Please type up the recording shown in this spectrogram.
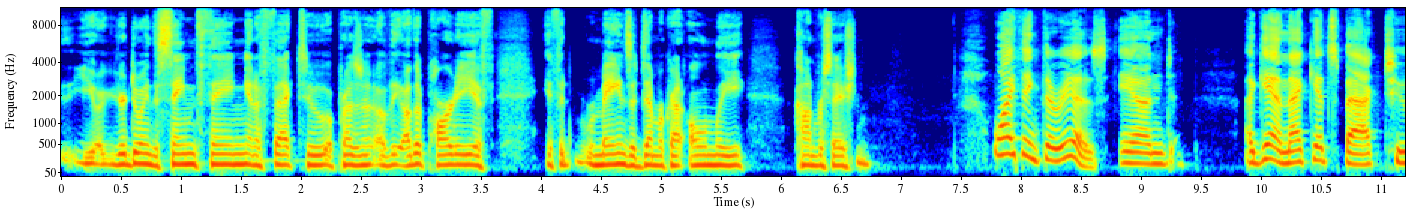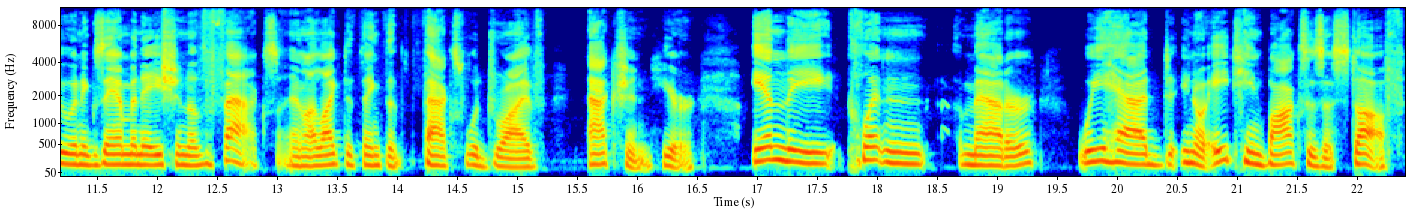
you're doing the same thing in effect to a president of the other party if if it remains a Democrat only conversation? Well, I think there is, and again, that gets back to an examination of the facts, and I like to think that facts would drive action here. In the Clinton matter, we had, you know, 18 boxes of stuff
